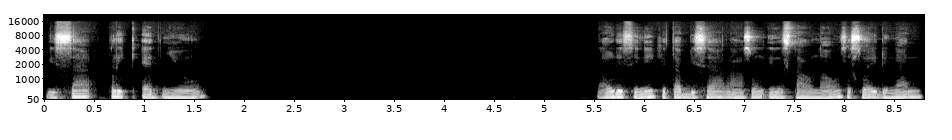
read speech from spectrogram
Bisa klik add new. Lalu di sini kita bisa langsung install now sesuai dengan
